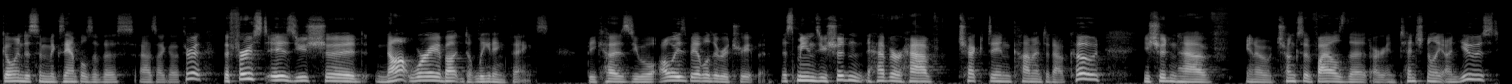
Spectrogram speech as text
go into some examples of this as I go through it. The first is you should not worry about deleting things because you will always be able to retrieve them. This means you shouldn't ever have checked in commented out code. You shouldn't have you know chunks of files that are intentionally unused.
